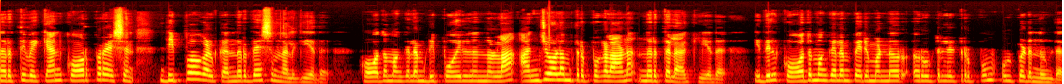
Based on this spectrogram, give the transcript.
നിർത്തിവെക്കാൻ കോർപ്പറേഷൻ ഡിപ്പോകൾക്ക് നിർദ്ദേശം നൽകിയത്. കോതമംഗലം ഡിപ്പോയിൽ നിന്നുള്ള അഞ്ചോളം ട്രിപ്പുകളാണ് നിർത്തലാക്കിയത്. ഇതിൽ കോതമംഗലം പെരുമണ്ണൂർ റൂട്ടിലെ ട്രിപ്പും ഉൾപ്പെടുന്നുണ്ട്.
